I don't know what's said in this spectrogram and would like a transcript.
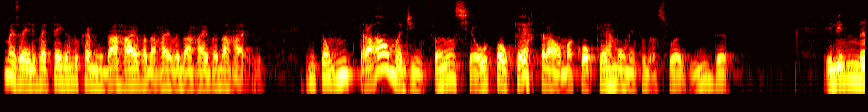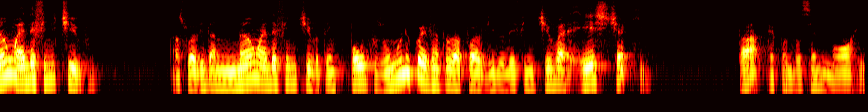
Mas aí ele vai pegando o caminho da raiva, da raiva, da raiva, da raiva. Então, um trauma de infância, ou qualquer trauma, qualquer momento da sua vida, ele não é definitivo. A sua vida não é definitiva, tem poucos. O único evento da tua vida definitivo é este aqui. Tá? É quando você morre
